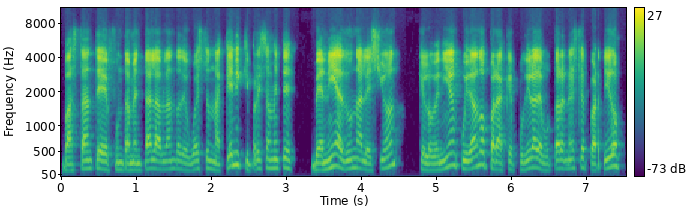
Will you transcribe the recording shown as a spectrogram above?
bastante fundamental, hablando de Weston McKenney, que precisamente venía de una lesión, que lo venían cuidando para que pudiera debutar en este partido.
